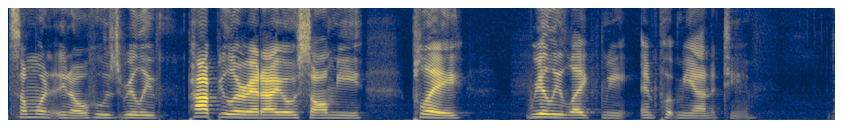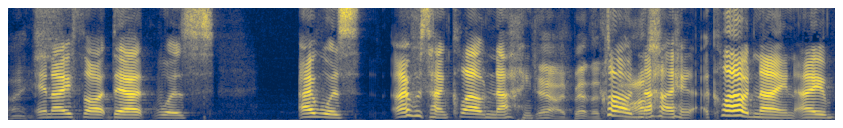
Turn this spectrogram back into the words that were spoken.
someone you know who's really popular at IO saw me play, really liked me and put me on a team. Nice. And I thought that was I was I was on cloud 9. Yeah, I bet that's Cloud awesome. 9. Cloud 9. I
